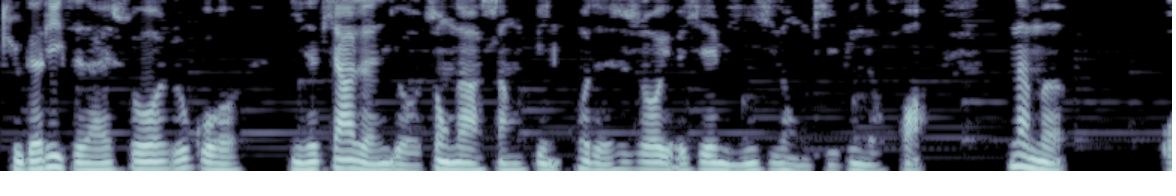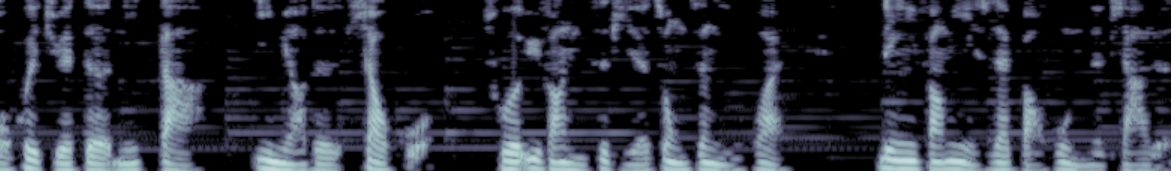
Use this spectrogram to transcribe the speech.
举个例子来说，如果你的家人有重大伤病，或者是说有一些免疫系统疾病的话，那么我会觉得你打。疫苗的效果，除了预防你自己的重症以外，另一方面也是在保护你的家人。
